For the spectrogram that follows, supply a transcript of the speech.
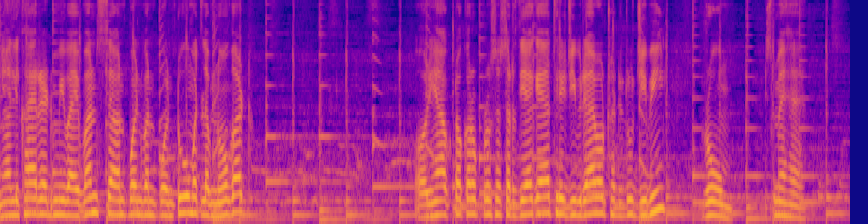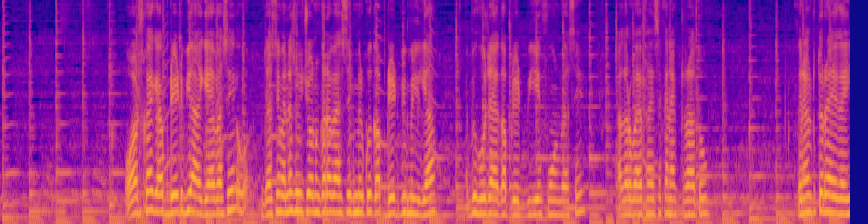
यहाँ लिखा है Redmi Y one seven point one point two मतलब नो गट और यहाँ ऑक्टा प्रोसेसर दिया गया है थ्री जी बी रैम और thirty two G B ROM इसमें है। और उसका एक अपडेट भी आ गया है वैसे, जैसे मैंने स्विच ऑन करा, वैसे मेरे को एक अपडेट भी मिल गया। अभी हो जाएगा अपडेट भी ये फ़ोन वैसे, अगर वाईफाई से कनेक्ट रहा तो। कनेक्ट तो रहेगा ही।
